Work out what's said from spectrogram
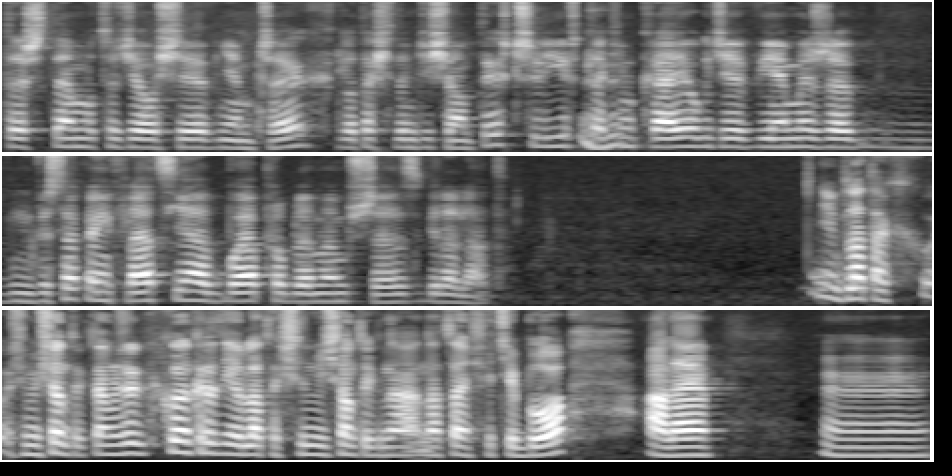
też temu, co działo się w Niemczech w latach 70., czyli w Mhm. takim kraju, gdzie wiemy, że wysoka inflacja była problemem przez wiele lat. nie w latach 80., tam, że konkretnie w latach 70. na, na całym świecie było, ale mm,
